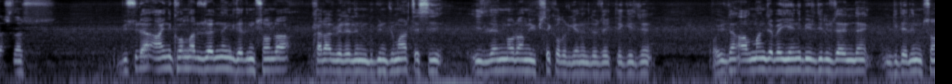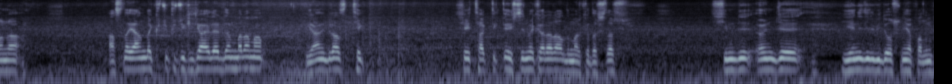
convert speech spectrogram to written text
arkadaşlar. Bir süre aynı konular üzerinden gidelim sonra karar verelim. Bugün cumartesi izlenme oranı yüksek olur genelde özellikle gece. O yüzden Almanca ve yeni bir dil üzerinde gidelim. Sonra aslında yanında küçük küçük hikayelerden var ama yani biraz tek şey taktik değiştirme kararı aldım arkadaşlar. Şimdi önce yeni dil videosunu yapalım.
